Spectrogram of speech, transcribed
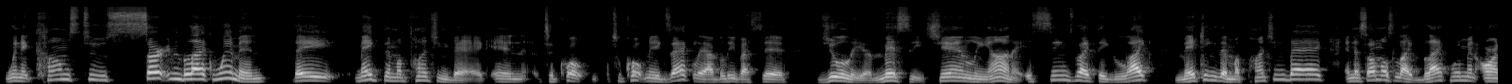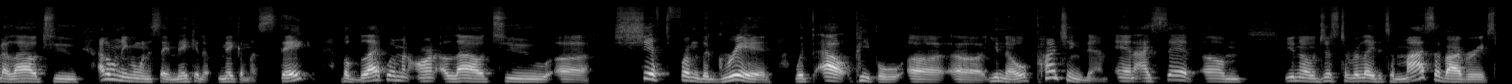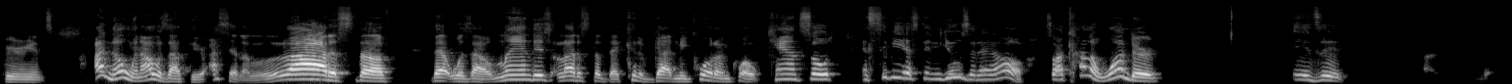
when it comes to certain black women, they make them a punching bag. And to quote to quote me exactly, I believe I said Julia, Missy, Shan, Liana. It seems like they like making them a punching bag, and it's almost like black women aren't allowed to. I don't even want to say make it make a mistake, but black women aren't allowed to uh, shift from the grid without people, uh, uh, you know, punching them. And I said, um, you know, just to relate it to my survivor experience, I know when I was out there, I said a lot of stuff that was outlandish, a lot of stuff that could have gotten me quote unquote canceled, and CBS didn't use it at all. So I kind of wonder is it,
